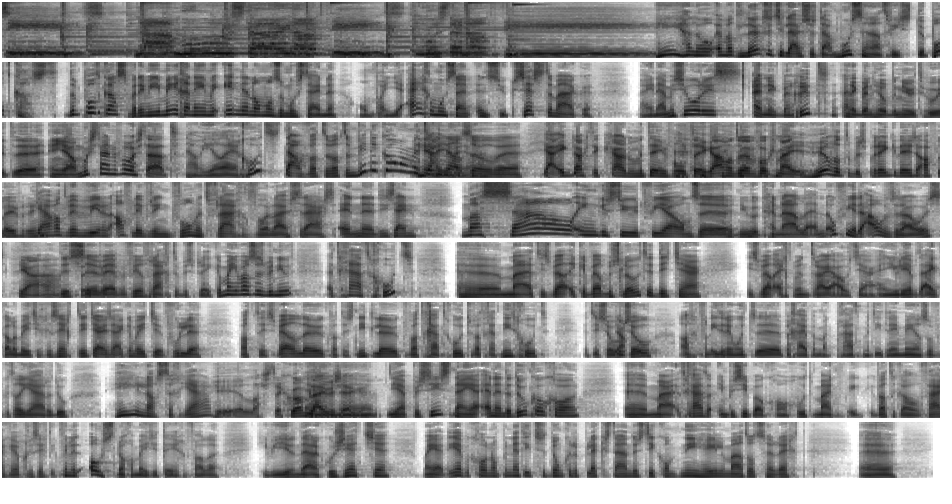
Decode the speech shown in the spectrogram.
precies naar moestuinadvies. Moestuinadvies. Hey, hallo en wat leuk dat je luistert naar Moestuinadvies, de podcast. De podcast waarin we je mee gaan nemen in en om onze moestuinen, om van je eigen moestuin een succes te maken. Mijn naam is Joris. En ik ben Ruud. En ik ben heel benieuwd hoe het eh, in jouw moestuin ervoor staat. Nou, heel erg goed. Nou, wat, wat een binnenkomer meteen Ja, ja. zo. eh. Ja, ik dacht ik ga er meteen vol tegenaan. Want we hebben volgens mij heel veel te bespreken deze aflevering. Ja, want we hebben weer een aflevering vol met vragen voor luisteraars. En eh, die zijn massaal ingestuurd via onze nieuwe kanalen en ook via de oude trouwens. Ja, Dus we hebben veel vragen te bespreken. Maar je was dus benieuwd. Het gaat goed. Maar het is wel, ik heb wel besloten, dit jaar is wel echt mijn try-out jaar. En jullie hebben het eigenlijk al een beetje gezegd. Dit jaar is eigenlijk een beetje voelen, wat is wel leuk, wat is niet leuk, wat gaat goed, wat gaat niet goed. Het is sowieso, als ik van iedereen moet eh, begrijpen, maar ik praat met iedereen mee alsof ik het al jaren doe. Heel lastig jaar. Heel lastig. Gewoon blijven En, zeggen. eh, ja, precies. Nou ja, en, eh, dat doe ik ook gewoon. Eh, maar het gaat in principe ook gewoon goed. Maar ik, ik- wat ik al vaker heb gezegd, ik vind het oosten nog een beetje tegenvallen. Ik heb hier en daar een courgette. Maar ja, die heb ik gewoon op een net iets donkere plek staan. Dus die komt niet helemaal tot zijn recht.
